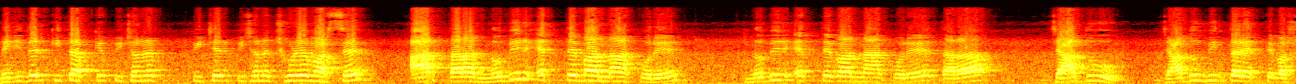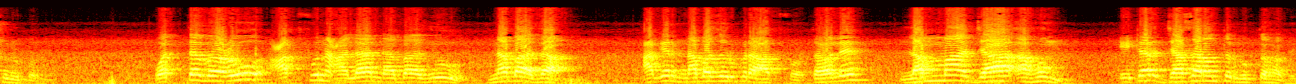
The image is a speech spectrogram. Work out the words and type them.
নিজেদের কিতাবকে পিছনে, পিঠের পিছনে ছুঁড়ে মারছে, আর তারা নবীর এত্তেবা না করে, নবীর এত্তেবা না করে তারা জাদু, জাদুবিদ্যার এত্তেবা শুরু করল। আতফুন আলা আগের নাবাজের উপরে আতফ। তাহলে লাম্মা যা আহম অন্তর্ভুক্ত হবে।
